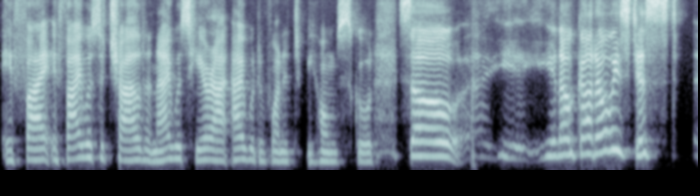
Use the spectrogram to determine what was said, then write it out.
if I if I was a child and I was here, I, I would have wanted to be homeschooled. So, uh, you, you know, God always just uh,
